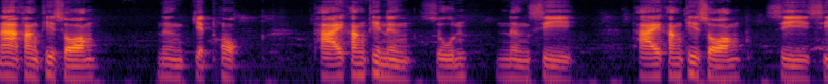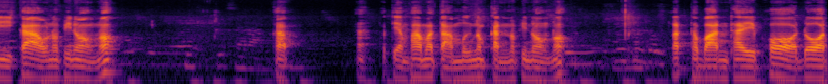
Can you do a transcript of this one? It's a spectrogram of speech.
หน้าครั้งที่สองหนึ่งเจ็ดหกท้ายครั้งที่หนึ่งศูนย์หนึ่งสี่ท้ายครั้งที่สองสี่สี่เก้าเนาะพี่น้องเนาะครับอะเตรียมพามาตามเมืองน้ำกันเนาะพี่น้องเนาะรัฐบาลไทยพ่อดอน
